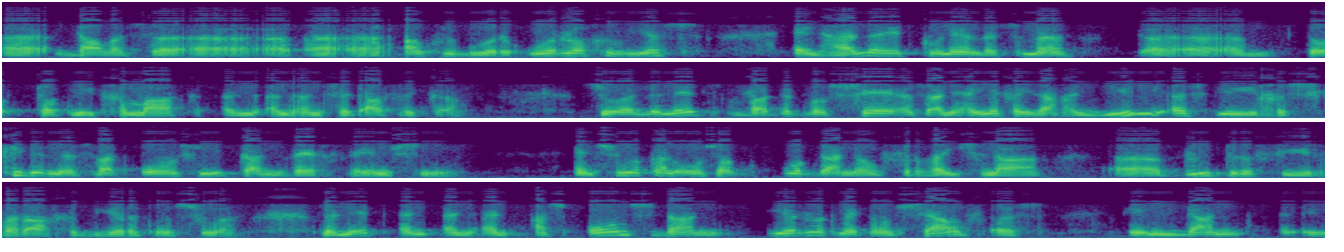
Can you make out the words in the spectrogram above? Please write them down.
Uh daar was 'n uh, 'n uh, 'n uh, Anglo-Boere oorlog gewees en hulle het kolonialisme uh, uh um, tot tot nik gemaak in in in Suid-Afrika. So net wat ek wil sê is aan die einde van die dag en hierdie is die geskiedenis wat ons nie kan wegwens nie. En so kan ons ook, ook dan nou verwys na uh bloedrivier wat daar gebeur het en so. Maar net in in in as ons dan eerlik met onsself is en dan uh,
